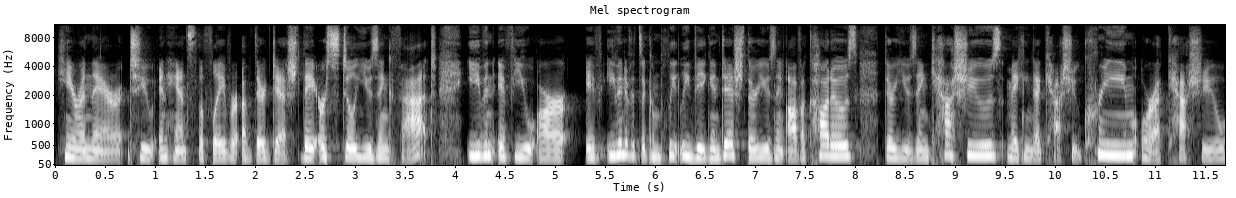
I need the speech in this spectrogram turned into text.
here and there to enhance the flavor of their dish. They are still using fat, even if you are, if even if it's a completely vegan dish, they're using avocados, they're using cashews, making a cashew cream or a cashew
